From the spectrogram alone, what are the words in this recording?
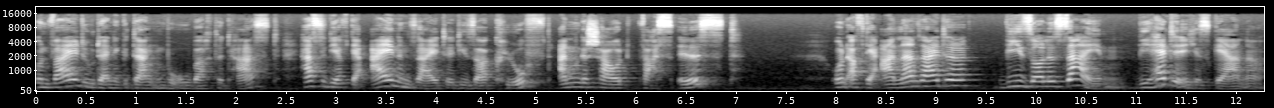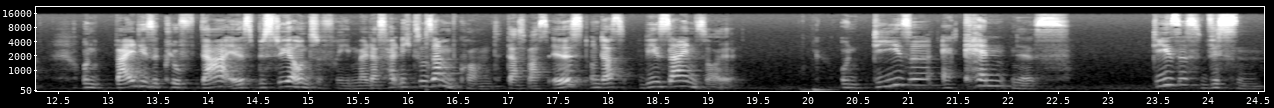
Und weil du deine Gedanken beobachtet hast, hast du dir auf der einen Seite dieser Kluft angeschaut, was ist, und auf der anderen Seite, wie soll es sein? Wie hätte ich es gerne? Und weil diese Kluft da ist, bist du ja unzufrieden, weil das halt nicht zusammenkommt. Das, was ist und das, wie es sein soll. Und diese Erkenntnis, dieses Wissen,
